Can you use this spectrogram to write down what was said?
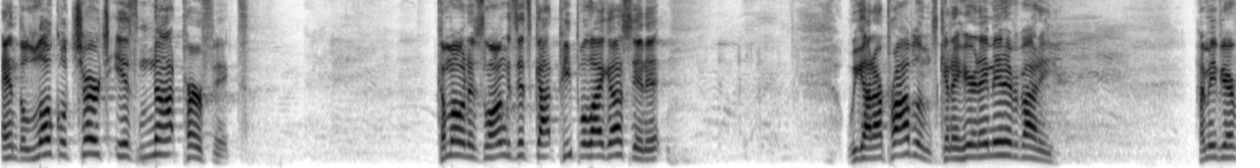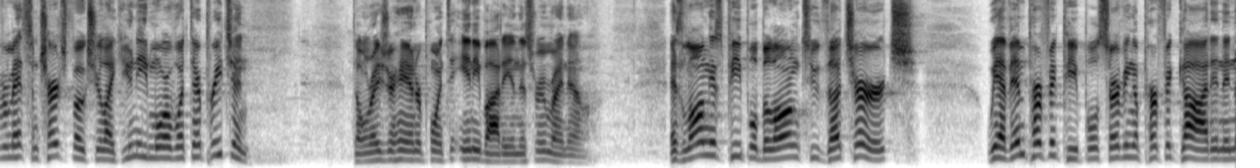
and the local church is not perfect. Come on, as long as it's got people like us in it, we got our problems. Can I hear an amen, everybody? How many of you ever met some church folks? You're like, you need more of what they're preaching. Don't raise your hand or point to anybody in this room right now. As long as people belong to the church, we have imperfect people serving a perfect God in an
